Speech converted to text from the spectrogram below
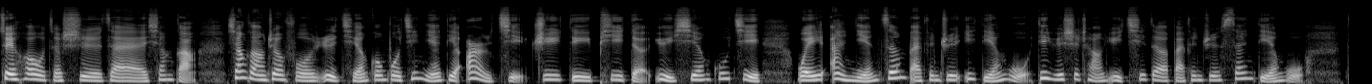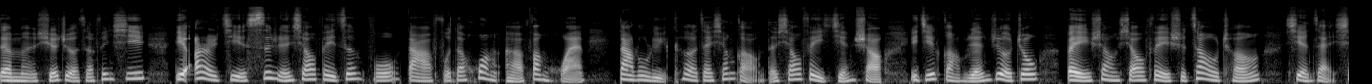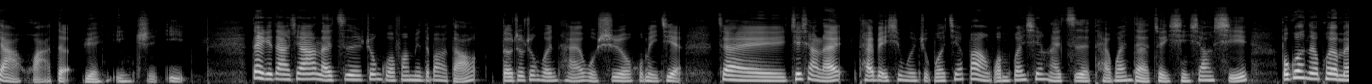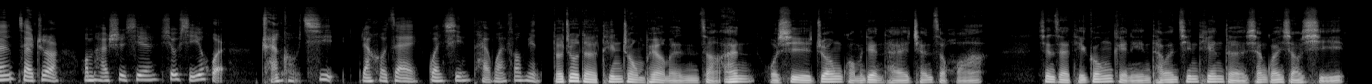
最后，则是在香港，香港政府日前公布今年第二季 GDP 的预先估计为按年增百分之一点五，低于市场预期的百分之三点五。那么学者则分析，第二季私人消费增幅大幅的晃呃放缓，大陆旅客在香港的消费减少，以及港人热衷北上消费，是造成现在下滑的原因之一。带给大家来自中国方面的报道。德州中文台，我是胡美健。在接下来，台北新闻主播接棒，我们关心来自台湾的最新消息。不过呢，朋友们，在这儿我们还是先休息一会儿，喘口气，然后再关心台湾方面。德州的听众朋友们，早安！我是中央广播电台陈子华，现在提供给您台湾今天的相关消息。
